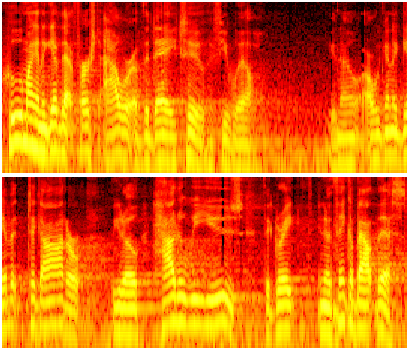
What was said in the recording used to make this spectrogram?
who am I going to give that first hour of the day to, if you will? You know, are we going to give it to God or, you know, how do we use the great, you know, think about this.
